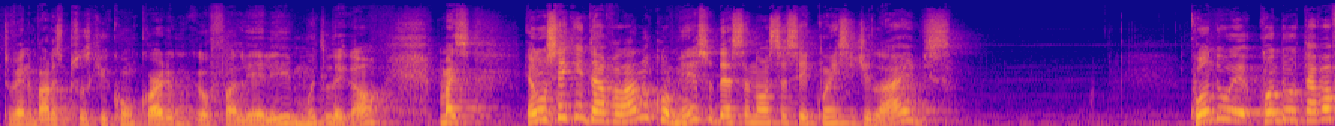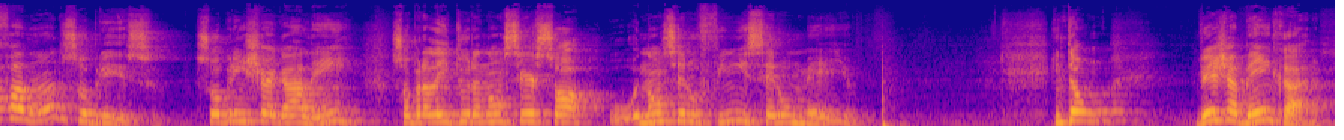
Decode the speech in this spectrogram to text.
Tô vendo várias pessoas que concordam com o que eu falei ali, muito legal. Mas eu não sei quem estava lá no começo dessa nossa sequência de lives. Quando eu, quando eu estava falando sobre isso, sobre enxergar além, sobre a leitura não ser só, não ser o fim e ser um meio. Então, veja bem, cara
